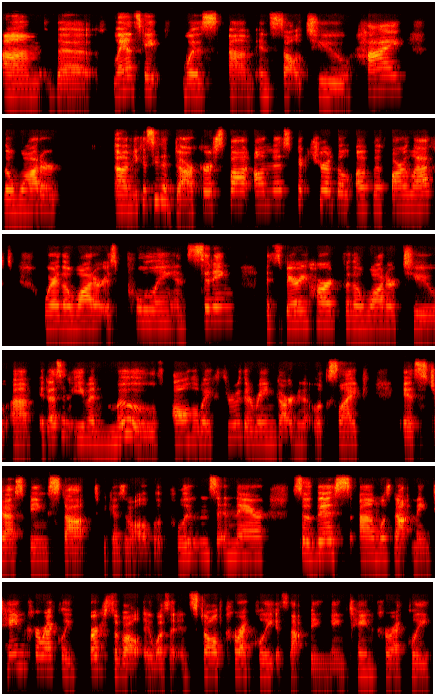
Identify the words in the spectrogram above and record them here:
Um, the landscape was um, installed too high. The water Um, you can see the darker spot on this picture of the, of the far left where the water is pooling and sitting. It's very hard for the water to, um, it doesn't even move all the way through the rain garden. It looks like it's just being stopped because of all of the pollutants in there. So this um, was not maintained correctly. First of all, it wasn't installed correctly. It's not being maintained correctly.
